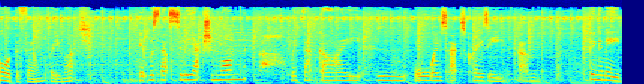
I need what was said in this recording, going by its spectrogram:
Ignored the film pretty much. It was that silly action one with that guy who always acts crazy. Um, thingamy.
